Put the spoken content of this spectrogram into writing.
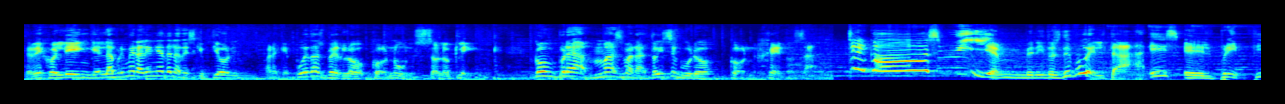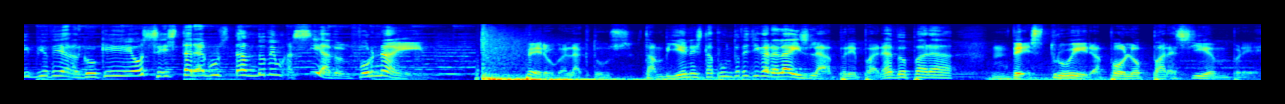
Te dejo el link en la primera línea de la descripción para que puedas verlo con un solo clic. Compra más barato y seguro con G2A. Chicos, bienvenidos de vuelta. Es el principio de algo que os estará gustando demasiado en Fortnite. Pero Galactus también está a punto de llegar a la isla, preparado para destruir Apolo para siempre.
